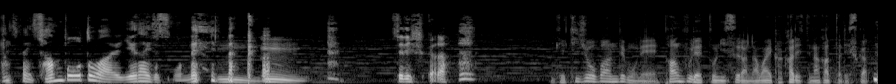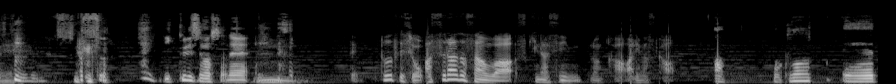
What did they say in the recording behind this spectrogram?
確かに参謀とは言えないですもんね。うん。うん。セリフから。劇場版でもね、パンフレットにすら名前書かれてなかったですからね。びっくりしましたね。うん。でどうでしょう？アスラーダさんは好きなシーンなんかありますか？僕の、えー、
